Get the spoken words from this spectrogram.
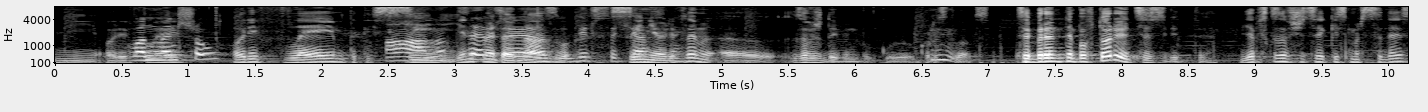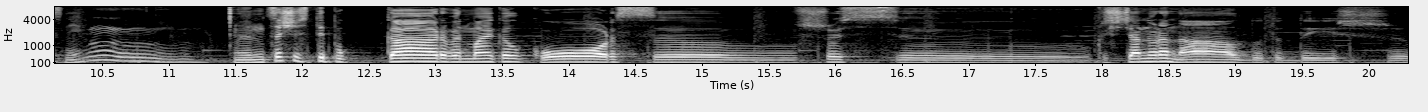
Ні, One Man Show? Oriflame такий синій. ну я це не пам'ятаю вже назву. більш Синій. Oriflame е, завжди він користувався. Цей бренд не повторюється звідти. Я б сказав, що це якийсь Мерседес, ні? М, Ні, ні. Е, Ну, це щось типу Карвен, Майкл Корс, е, щось е, Кріштіану Роналду туди ж. Е,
